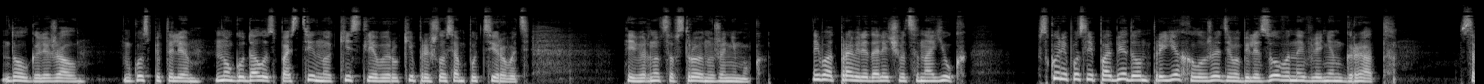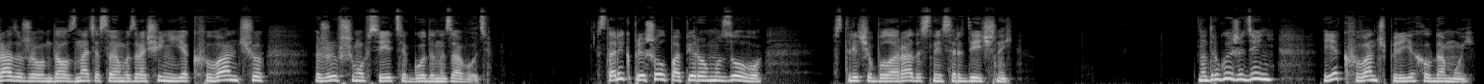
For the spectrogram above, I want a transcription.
Долго лежал в госпитале. Ногу удалось спасти, но кисть левой руки пришлось ампутировать. И вернуться в строй он уже не мог. Его отправили долечиваться на юг. Вскоре после победы он приехал уже демобилизованный в Ленинград. Сразу же он дал знать о своем возвращении Якову Ивановичу, жившему все эти годы на заводе. Старик пришел по первому зову. Встреча была радостной и сердечной. На другой же день Яков Иванович переехал домой.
